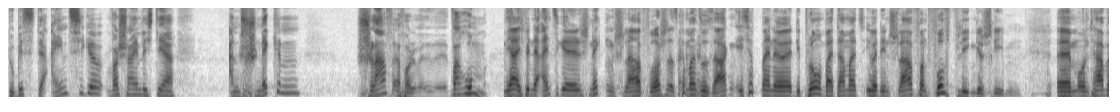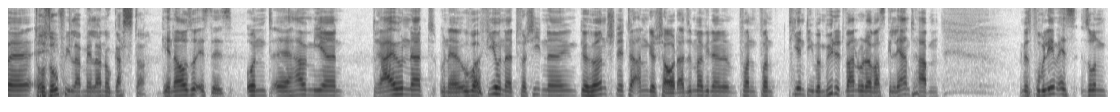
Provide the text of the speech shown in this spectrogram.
Du bist der Einzige wahrscheinlich, der an Schnecken Schlaferfolg. Warum? Ja, ich bin der einzige Schneckenschlafforscher, das kann man so sagen. Ich habe meine Diplomarbeit damals über den Schlaf von Fruchtfliegen geschrieben. Ähm, und habe. Drosophila melanogaster. Genau so ist es. Und äh, habe mir 300 oder über 400 verschiedene Gehirnschnitte angeschaut. Also immer wieder von, von Tieren, die übermüdet waren oder was gelernt haben. Und das Problem ist, so ein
